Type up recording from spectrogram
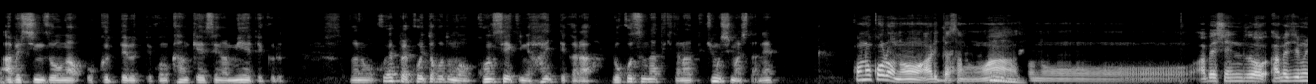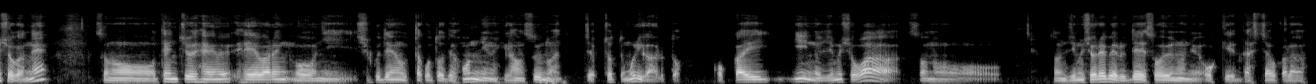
安倍晋三が送ってるっていう、この関係性が見えてくる。あの、やっぱりこういったことも今世紀に入ってから露骨になってきたなって気もしましたね。この頃の有田さんは、うんその、安倍晋三、安倍事務所がね、その、天中平和連合に祝電を打ったことで本人を批判するのはちょちょっと無理があると。国会議員の事務所は、その、その事務所レベルでそういうのに OK 出しちゃうから、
